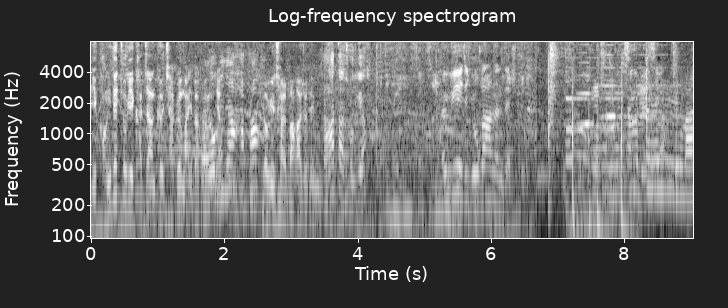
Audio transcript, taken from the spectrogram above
이 광대 쪽이 가장 그 자극을 많이 받거든요. 여기냐 핫하? 여기 잘 막아줘야 됩니다. 나 핫하 저기야? 여기 위에 이제 요가 하는데. 지금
